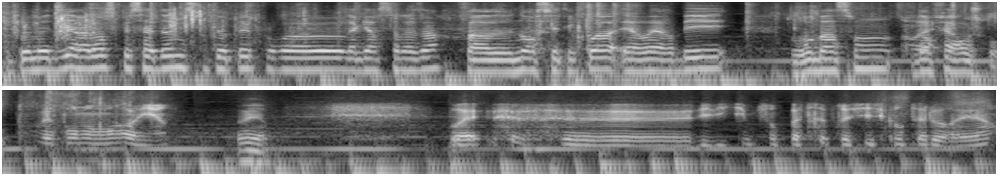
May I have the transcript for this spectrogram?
Tu peux me dire alors ce que ça donne, s'il te plaît, pour euh, la gare Saint-Lazare? Enfin, euh, non, c'était quoi? RERB, Robinson, ouais. d'Enfer Rochereau ouais, Pour le moment, rien. Rien. Ouais, euh, les victimes sont pas très précises quant à l'horaire,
